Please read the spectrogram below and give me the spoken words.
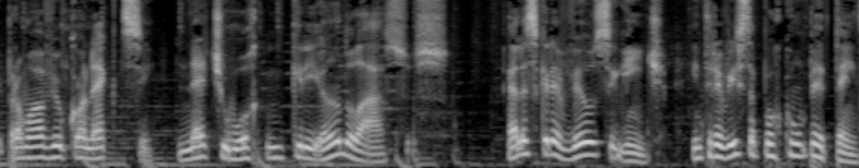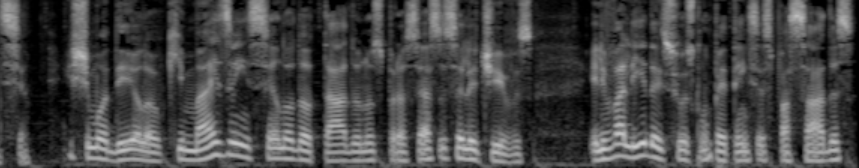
e promove o Connect-se, Networking Criando Laços. Ela escreveu o seguinte: Entrevista por competência. Este modelo é o que mais vem sendo adotado nos processos seletivos. Ele valida as suas competências passadas.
